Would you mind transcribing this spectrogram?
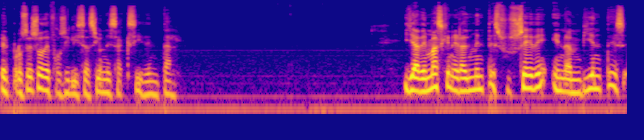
El proceso de fosilización es accidental. Y además generalmente sucede en ambientes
